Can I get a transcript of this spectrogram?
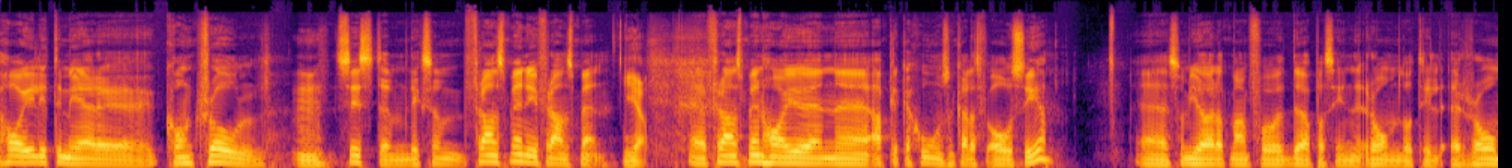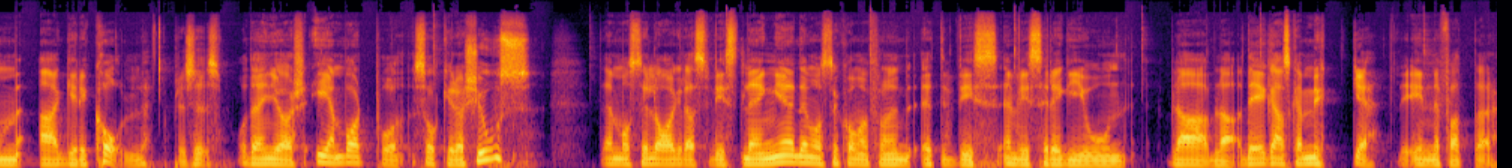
har ju lite mer eh, control system, liksom. Fransmän är ju fransmän. Ja, fransmän har ju en applikation som kallas för AOC. Eh, som gör att man får döpa sin rom då till Rom Agricole. precis. Och den görs enbart på sockerrörsjuice. Den måste lagras visst länge, det måste komma från ett viss, en viss region, bla bla. Det är ganska mycket det innefattar.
